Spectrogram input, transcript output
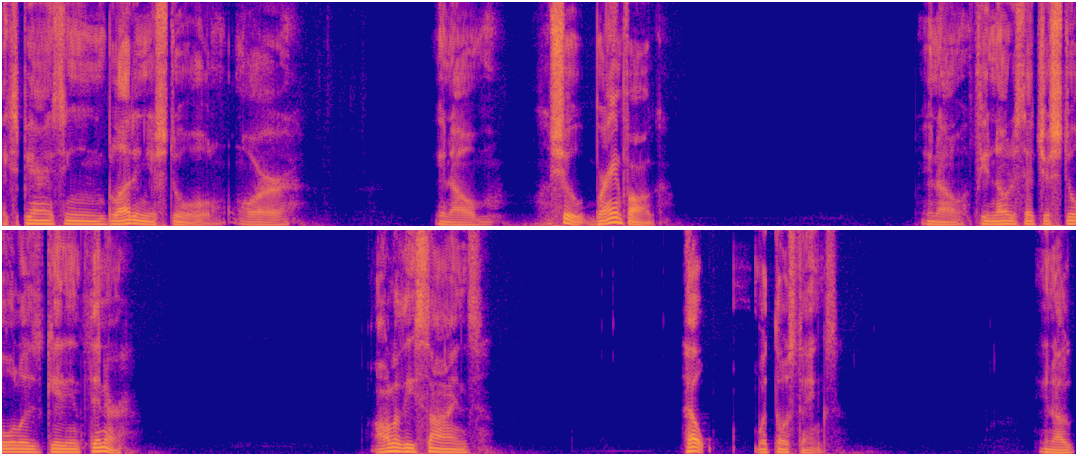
experiencing blood in your stool or you know shoot brain fog. You know if you notice that your stool is getting thinner all of these signs help with those things. You know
